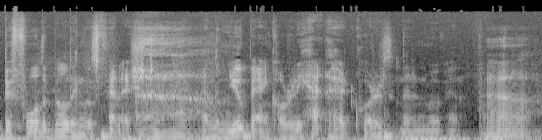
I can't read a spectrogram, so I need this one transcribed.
before the building was finished, ah. and the new bank already had a headquarters, and they didn't move in. Oh.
